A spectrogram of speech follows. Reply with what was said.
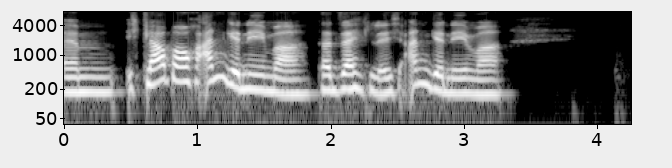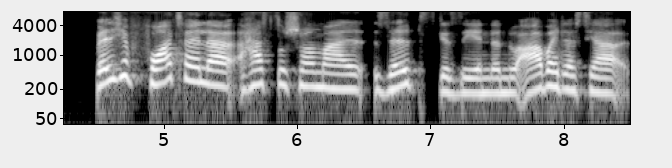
ähm, ich glaube auch angenehmer, tatsächlich, angenehmer. Welche Vorteile hast du schon mal selbst gesehen? Denn du arbeitest ja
